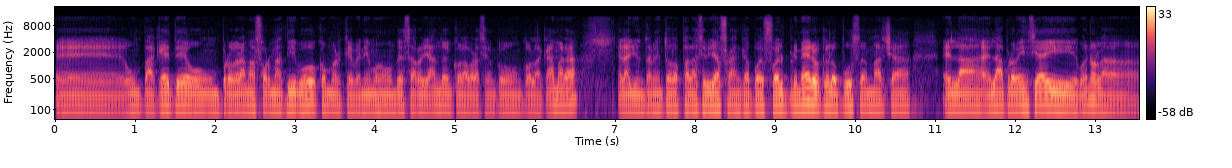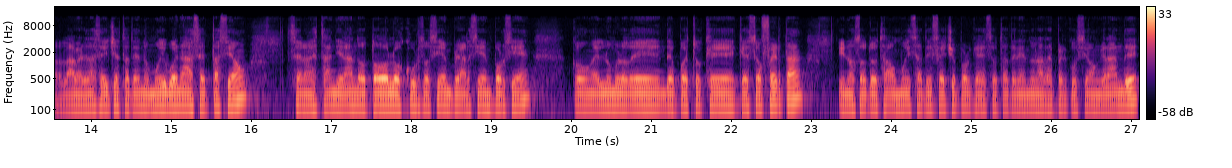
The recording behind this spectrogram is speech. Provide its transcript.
eh, un paquete o un programa formativo como el que venimos desarrollando en colaboración con, con, la Cámara. El Ayuntamiento de los Palacios de Villafranca pues, fue el primero que lo puso en marcha en la, en la provincia y bueno, la, la verdad se ha dicho está teniendo muy buena aceptación. Se nos están llenando todos los cursos siempre al 100% con el número de, de puestos que, que, se ofertan y nosotros estamos muy satisfechos porque eso está teniendo una repercusión grande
